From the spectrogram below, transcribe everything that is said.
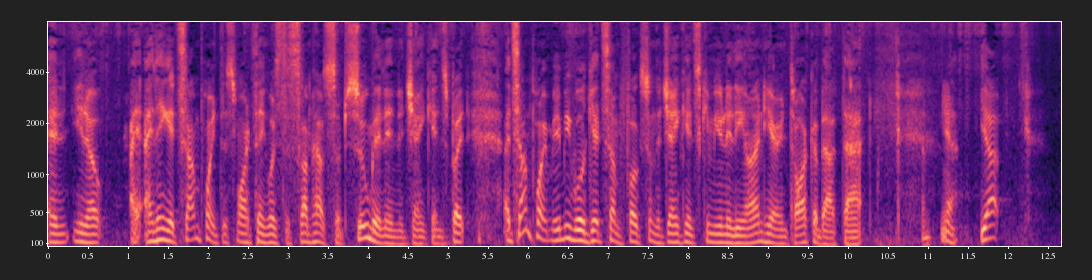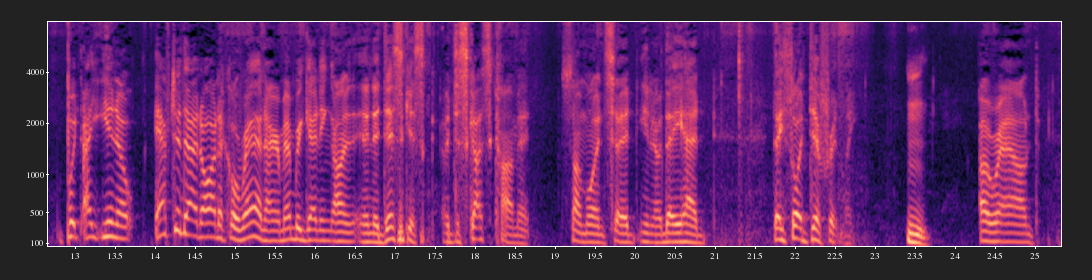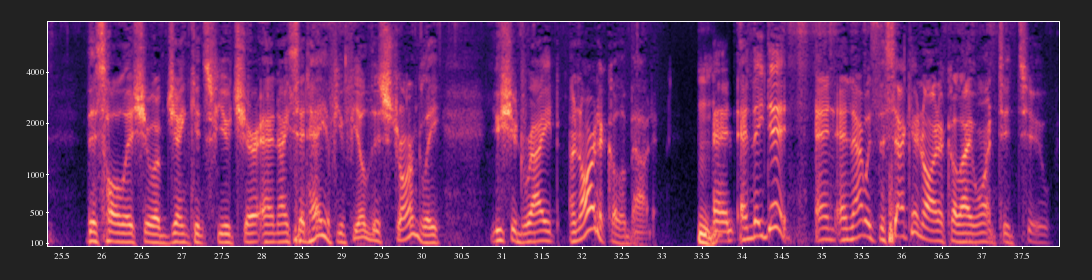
And you know, I, I, think at some point the smart thing was to somehow subsume it into Jenkins. But at some point, maybe we'll get some folks from the Jenkins community on here and talk about that. Yeah. Yeah. But I, you know, after that article ran, I remember getting on in a Disqus a Disqus comment. Someone said, you know, they had they thought differently mm. around this whole issue of Jenkins' future, and I said, hey, if you feel this strongly you should write an article about it. Mm-hmm. And and they did. And and that was the second article I wanted to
